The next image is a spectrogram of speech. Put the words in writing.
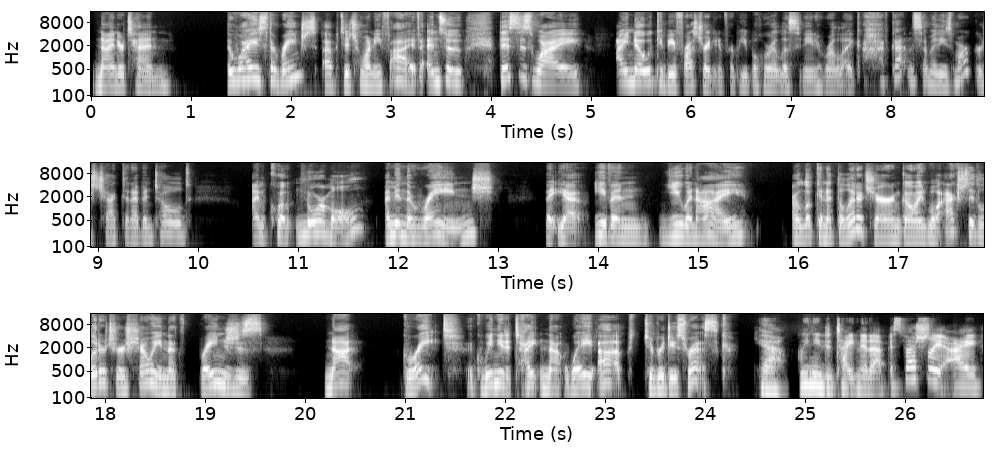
nine or 10, then why is the range up to 25? And so this is why I know it can be frustrating for people who are listening who are like, oh, I've gotten some of these markers checked and I've been told I'm, quote, normal, I'm in the range. But yet, even you and I are looking at the literature and going, well, actually, the literature is showing that range is not great. Like we need to tighten that way up to reduce risk. Yeah, we need to tighten it up. Especially, I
